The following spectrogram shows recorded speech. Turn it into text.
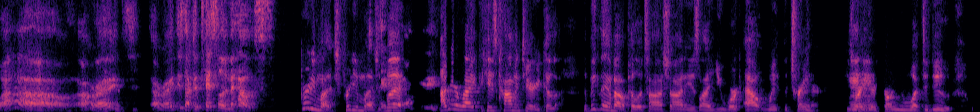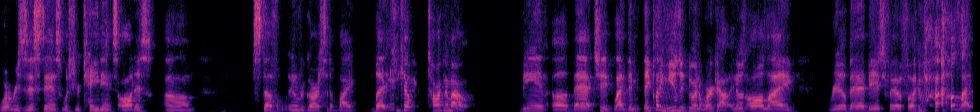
Wow. All right. All right. It's like a Tesla in the house. Pretty much, pretty much. Okay, but okay. I didn't like his commentary because the big thing about Peloton, Sean, is like you work out with the trainer. He's mm-hmm. right there telling you what to do, what resistance, what's your cadence, all this um, stuff in regards to the bike. But he kept talking about being a bad chick. Like they, they play music during the workout, and it was all like real bad bitch feel fuck about. I was like,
